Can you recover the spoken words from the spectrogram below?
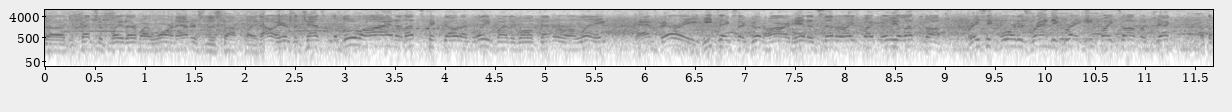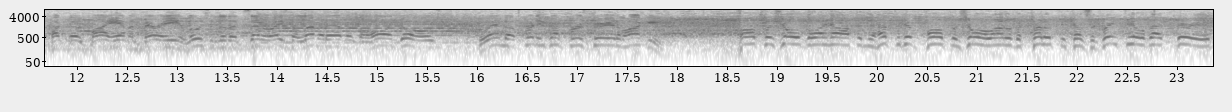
uh, defensive play there by Warren Anderson to stop play. Now here's a chance for the blue line. And that's kicked out, I believe, by the goaltender or leg. And Berry, he takes a good hard hit at center ice by Bilyaletdinov. Racing forward is Randy Gregg. He fights off a check. But the puck goes by him. And Berry loses it at center ice to Lebedev as the horn goes to end a pretty good first period of hockey. Paul Pageau going off, and you have to give Paul Pageau a lot of the credit because a great deal of that period,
